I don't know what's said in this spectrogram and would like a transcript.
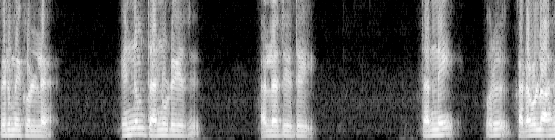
பெருமை கொள்ள இன்னும் தன்னுடையது அல்லது இதை தன்னை ஒரு கடவுளாக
